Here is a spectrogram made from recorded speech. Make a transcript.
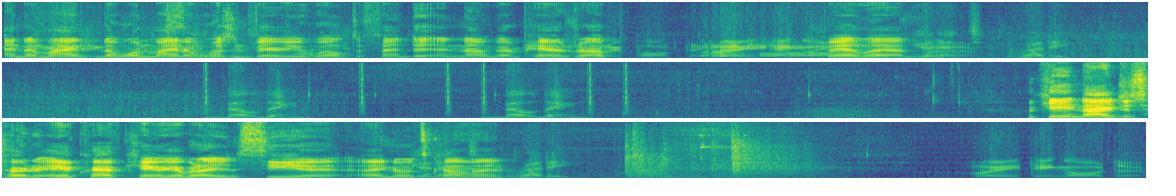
and the mine, the one miner wasn't very well defended, and now I'm gonna paradrop Reporting. Battle lab. Unit ready. Building. Building. Okay, now I just heard an aircraft carrier, but I didn't see it. I know it's coming. Ready. Waiting orders.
